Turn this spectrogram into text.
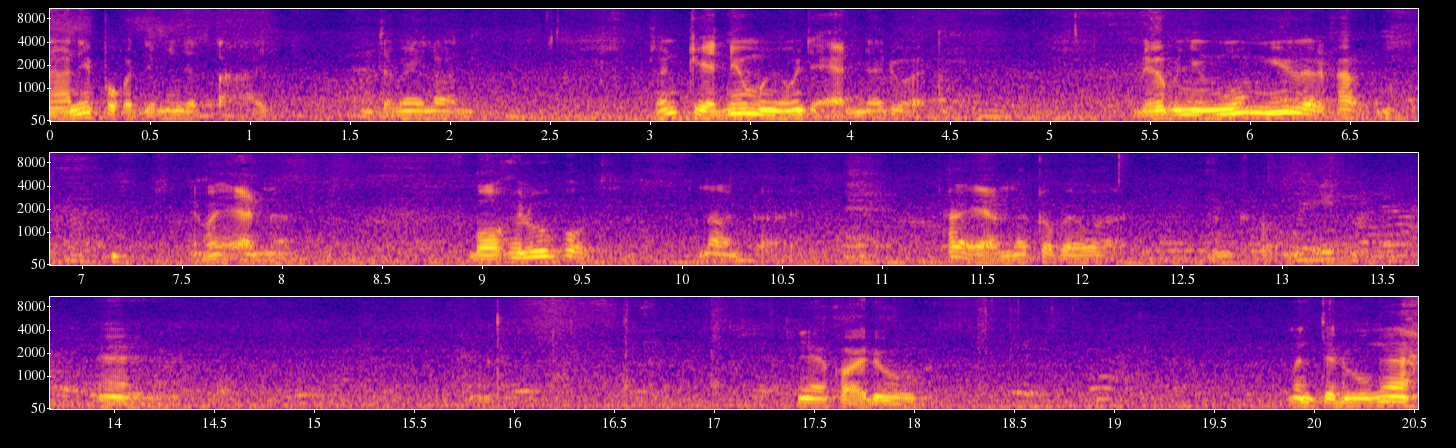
นาดนี้ปกติมันจะตาย มันจะไม่ลั่น สังเกตนิ้วมือมันจะแอนได้ด้วยเดี๋ยวมันยังงุ้งงี้เลยครับเห็นไหมแอนนะบอกให้รู้พวกร่างกาย ถ้าแอนแล้วก็แปลว่ามันเข้าเนี่ยคอยดู มันจะดูง่าย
